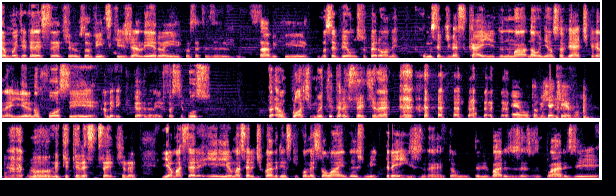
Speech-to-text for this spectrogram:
é muito interessante. Os ouvintes que já leram aí, com certeza sabem que você vê um super-homem como se ele tivesse caído numa, na União Soviética, né? E ele não fosse americano, né? Ele fosse russo. Então, É um plot muito interessante, né? É, outro objetivo. Muito interessante, né? E é uma série e, e uma série de quadrinhos que começou lá em 2003, né? Então teve vários exemplares e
